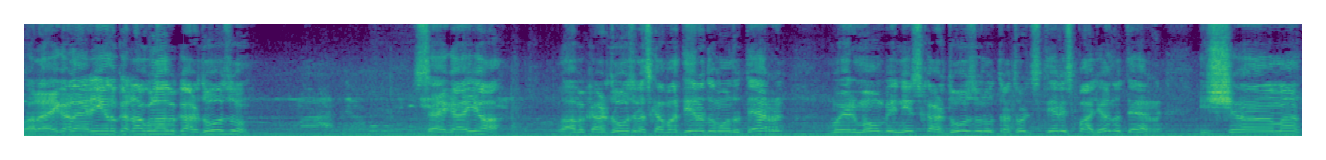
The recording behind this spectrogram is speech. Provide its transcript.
Fala aí galerinha do canal Glauber Cardoso. Segue aí ó. Glauber Cardoso na escavadeira tomando terra. Meu irmão Benício Cardoso no trator de esteira espalhando terra. E chama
